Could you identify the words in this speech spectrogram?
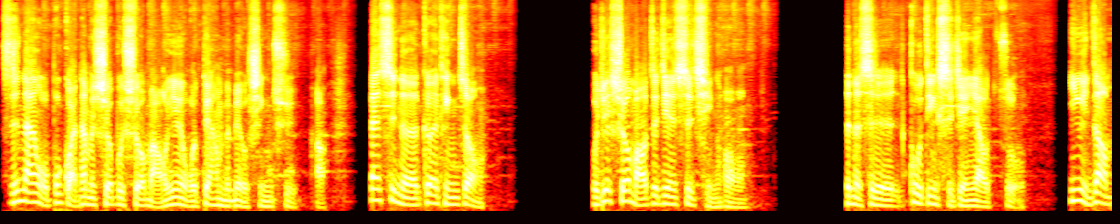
直男我不管他们修不修毛，因为我对他们没有兴趣。好，但是呢，各位听众，我觉得修毛这件事情哦，真的是固定时间要做，因为你知道。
